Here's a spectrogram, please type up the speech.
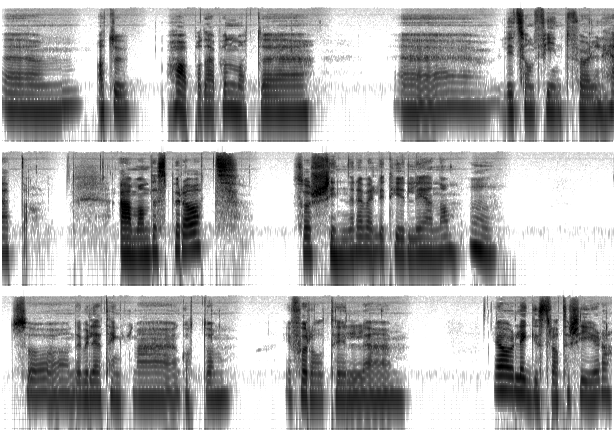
Um, at du har på deg på en måte uh, litt sånn fintfølenhet, da. Er man desperat, så skinner det veldig tydelig gjennom. Mm. Så det ville jeg tenkt meg godt om i forhold til eh, ja, å legge strategier, da.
